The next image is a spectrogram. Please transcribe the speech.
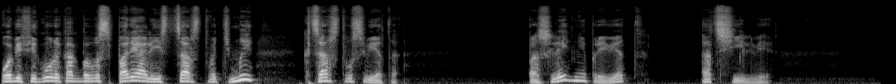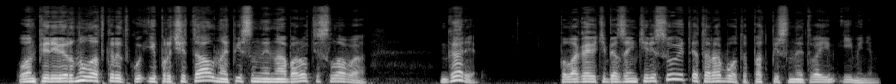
Обе фигуры как бы воспаряли из царства тьмы к царству света. Последний привет от Сильвии. Он перевернул открытку и прочитал написанные на обороте слова. «Гарри, полагаю, тебя заинтересует эта работа, подписанная твоим именем?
